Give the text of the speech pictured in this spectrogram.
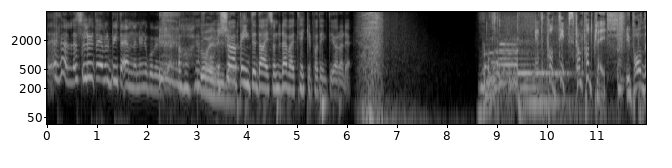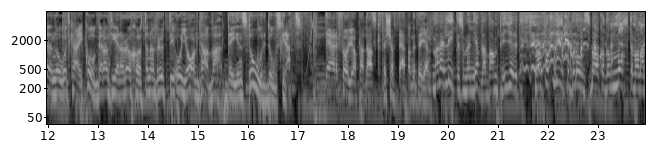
det heller. Sluta, jag vill byta ämne nu. Nu går vi vidare. Oh, jag Går får vi vidare. Köp inte Dyson. Det där var ett tecken på att inte göra det. Ett poddtips från Podplay. I podden Något Kaiko garanterar östgötarna Brutti och jag, Davva, dig en stor dos skratt. Där följer jag pladask för köttätandet igen. Man är lite som en jävla vampyr. Man har fått lite blodsmak och då måste man ha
